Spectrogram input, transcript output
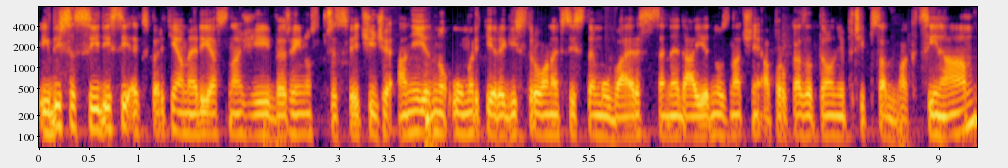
I když se CDC experti a média snaží veřejnost přesvědčit, že ani jedno úmrtí registrované v systému VIRS se nedá jednoznačně a prokazatelně připsat vakcínám,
